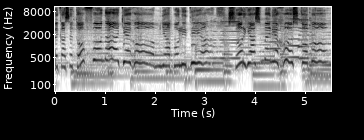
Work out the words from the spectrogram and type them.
με κασετόφωνα κι εγώ μια πολιτεία Σοριασμένη έχω σκοπό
